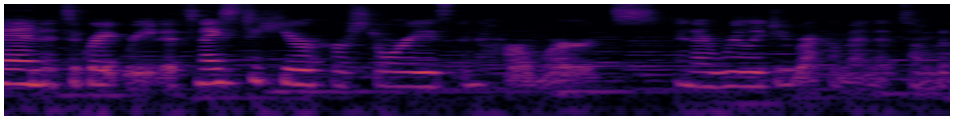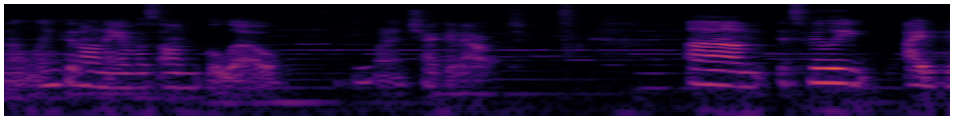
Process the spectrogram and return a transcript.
And it's a great read. It's nice to hear her stories in her words, and I really do recommend it, so I'm going to link it on Amazon below if you want to check it out. Um, it's really, I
